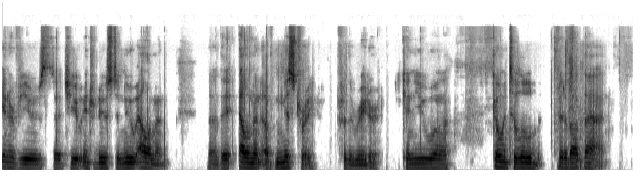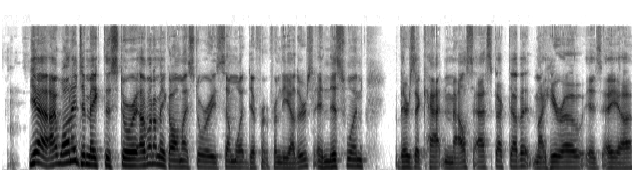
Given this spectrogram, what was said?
interviews that you introduced a new element, uh, the element of mystery for the reader. Can you uh, go into a little bit about that? Yeah, I wanted to make this story. I want to make all my stories somewhat different from the others. And this one, there's a cat and mouse aspect of it. My hero is a uh,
